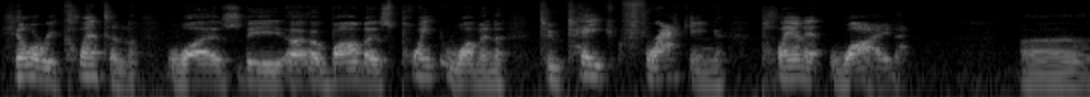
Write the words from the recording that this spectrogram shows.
Hillary Clinton was the uh, Obama's point woman to take fracking planet wide. Uh,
